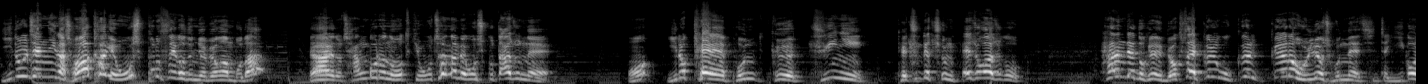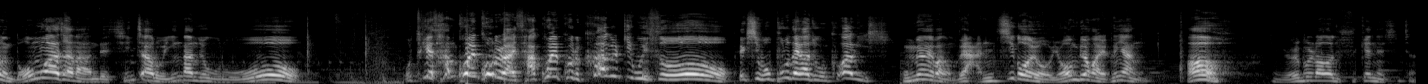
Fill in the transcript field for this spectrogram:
이돌 젠니가 정확하게 50% 세거든요 명함보다? 야너 장보르는 어떻게 5359 따줬네. 어? 이렇게 본 그 주인이 대충대충 해줘가지고 하는데도 그래 멱살 끌고 끌, 끌어올려 줬네. 진짜 이거는 너무하잖아. 근데 진짜로 인간적으로 어떻게 3코의 코를 아니 4코의 코를 크악을 끼고 있어? 115% 돼가지고 크악이 공명의 반응 왜 안 찍어요? 연병알 그냥. 아우 열불 나가지고 죽겠네 진짜.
